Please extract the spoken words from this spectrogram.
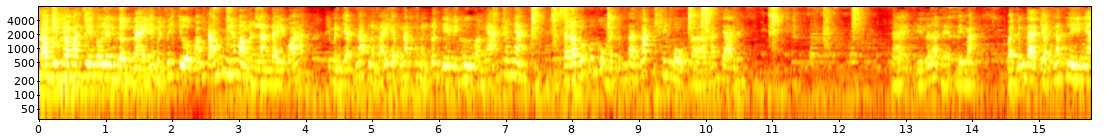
Sau khi cho macchiato lên gần đầy thì mình phải chừa khoảng trống, nếu mà mình làm đầy quá thì mình dập nắp là máy dập nắp của mình rất dễ bị hư và ngán nó nha sau đó bước cuối cùng là chúng ta rắc cái bột à, matcha lên. Đấy, thì rất là đẹp bề mặt. Và chúng ta dập nắp ly nha.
